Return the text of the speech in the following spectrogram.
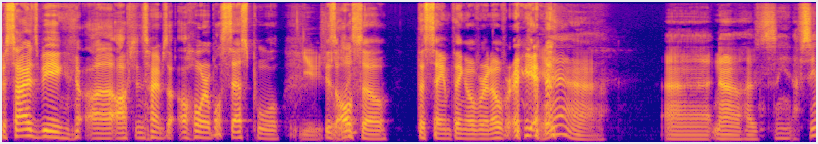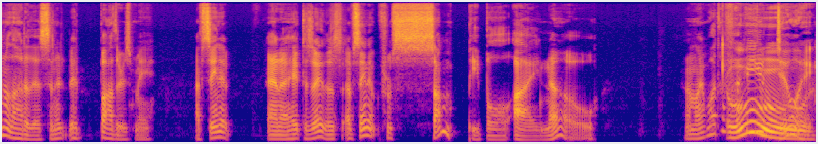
besides being uh oftentimes a, horrible cesspool Usually. is also the same thing over and over again. yeah. Uh, no, I've seen I've seen a lot of this, and it, it bothers me. I've seen it, and I hate to say this, I've seen it from some people I know. I'm like, what the fuck are you doing?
